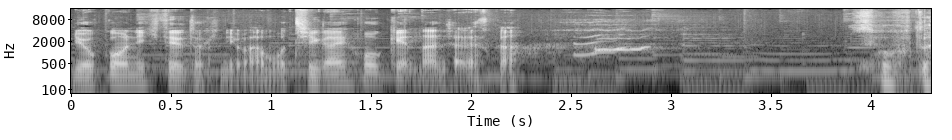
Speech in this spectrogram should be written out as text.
旅行に来てる時にはもう違い保険なんじゃないですか。そうだ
